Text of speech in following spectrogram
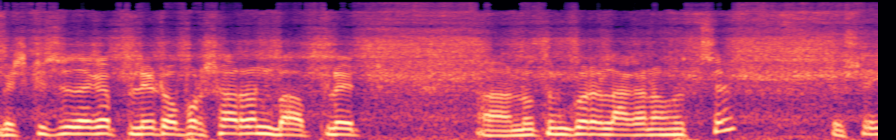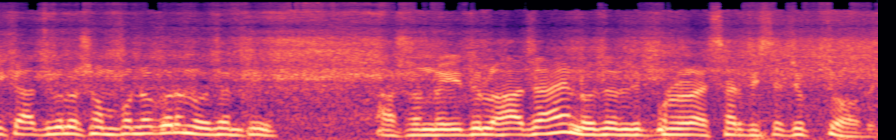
বেশ কিছু জায়গায় প্লেট অপসারণ বা প্লেট নতুন করে লাগানো হচ্ছে। তো সেই কাজগুলো সম্পন্ন করে নৌযানটি আসন্ন ঈদুল হাজা হয় নৌযানটি পুনরায় সার্ভিসে যুক্ত হবে।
